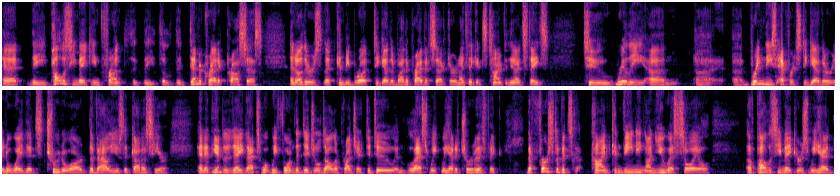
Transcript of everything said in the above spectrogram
at the policymaking front, the, the, the, the democratic process, and others that can be brought together by the private sector. And I think it's time for the United States to really um, uh, uh, bring these efforts together in a way that's true to our the values that got us here. And at the end of the day, that's what we formed the Digital Dollar Project to do. And last week we had a terrific, the first of its kind convening on U.S. soil of policymakers. We had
